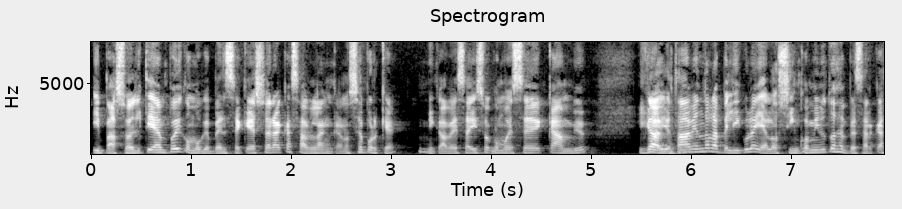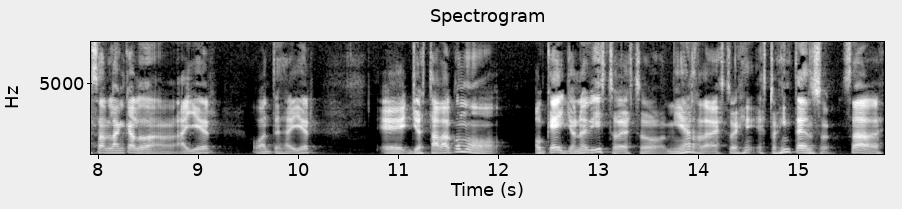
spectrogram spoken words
y pasó el tiempo y como que pensé que eso era Casablanca. No sé por qué. Mi cabeza hizo como ese cambio. Y claro, yo estaba viendo la película y a los cinco minutos de empezar Casablanca lo, ayer o antes de ayer, eh, yo estaba como, ok, yo no he visto esto, mierda, esto es, esto es intenso, ¿sabes?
